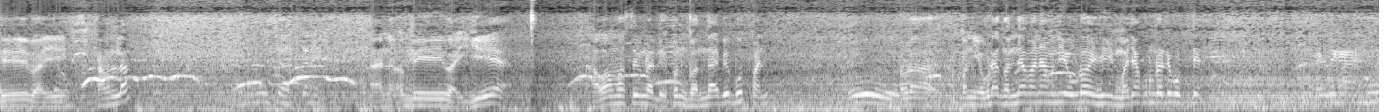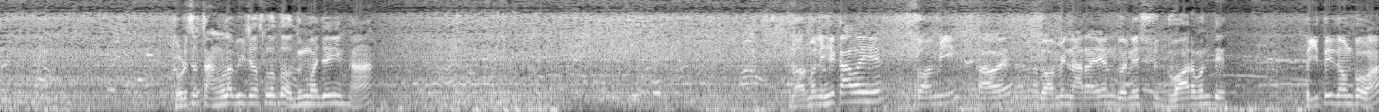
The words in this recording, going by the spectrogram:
ए भाई काय म्हणलं? आणि अबे भाई ये हवा मस्त येऊन राहिली पण गंध आहे बे बहुत पाणी. एवढा पण एवढ्या गंद्या पाण्यामध्ये एवढं ही मजा करून राहिली पोट्टे थोडस चांगला बीच असलं तर अजून मजा येईल हा? नॉर्मली हे काय आहे? हे स्वामी काय आहे? स्वामी नारायण गणेश द्वार म्हणते. तर इथेही जाऊन पाहू हा.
